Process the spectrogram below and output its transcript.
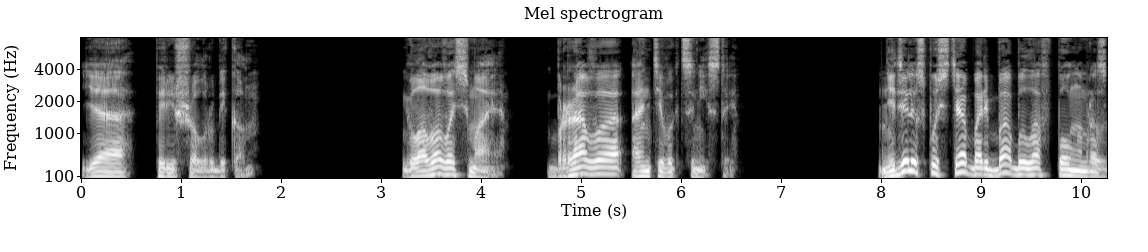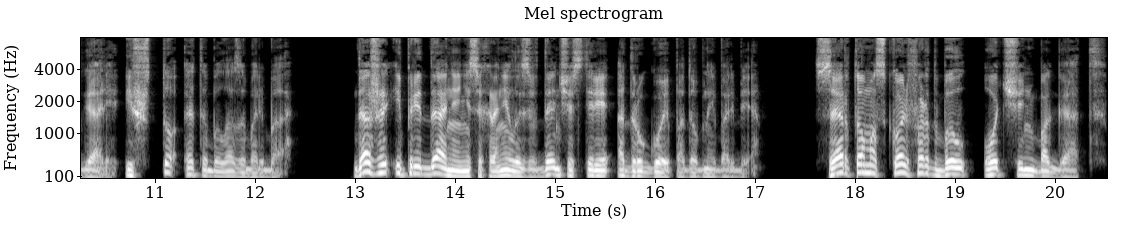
Я перешел Рубикон. Глава восьмая. Браво, антивакцинисты. Неделю спустя борьба была в полном разгаре. И что это была за борьба? Даже и предание не сохранилось в Денчестере о другой подобной борьбе. Сэр Томас Кольфорд был очень богат.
